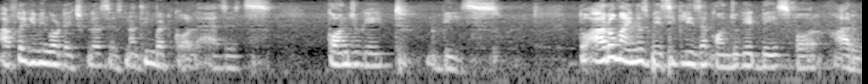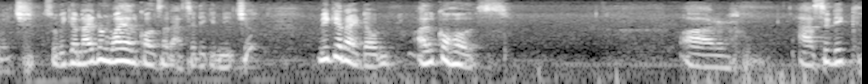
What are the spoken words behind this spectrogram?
after giving out H plus is nothing but called as its conjugate base. So RO minus basically is a conjugate base for ROH. So we can write down why alcohols are acidic in nature. We can write down alcohols are acidic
